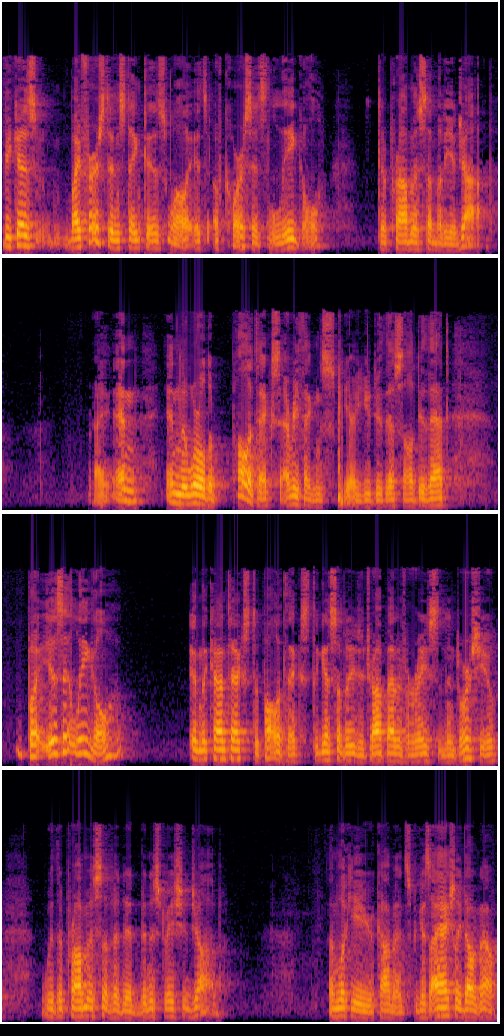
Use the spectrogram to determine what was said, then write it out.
Because my first instinct is, well, it's of course it's legal to promise somebody a job. Right? And in the world of politics, everything's, you know, you do this, I'll do that. But is it legal in the context of politics to get somebody to drop out of a race and endorse you with the promise of an administration job? I'm looking at your comments because I actually don't know.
